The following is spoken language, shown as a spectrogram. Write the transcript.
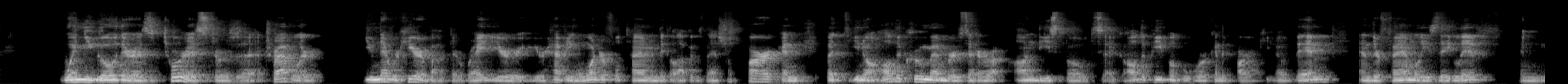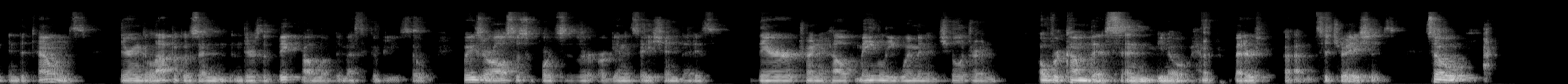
when you go there as a tourist or as a traveler, you never hear about that right? You're you're having a wonderful time in the Galapagos National Park, and but you know all the crew members that are on these boats, like all the people who work in the park, you know them and their families, they live in in the towns there in Galapagos, and, there's a big problem of domestic abuse. So Quasar also supports this organization that is there trying to help mainly women and children overcome this and you know have better uh, situations. So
